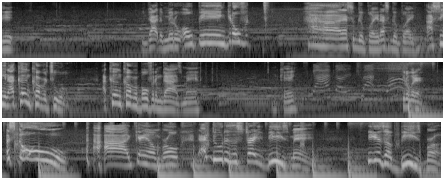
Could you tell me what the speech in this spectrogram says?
it. You got the middle open. Get over. Ah, that's a good play. That's a good play. I seen. I couldn't cover two of them. I couldn't cover both of them guys, man. Okay. Get over there. Let's go. Kam, bro. That dude is a straight beast, man. He is a beast, bro.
